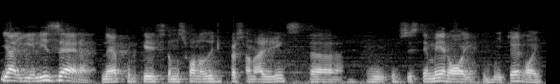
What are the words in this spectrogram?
E aí ele zera, né? Porque estamos falando de personagens, uh, um, um, sistema heróico, muito heróico.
